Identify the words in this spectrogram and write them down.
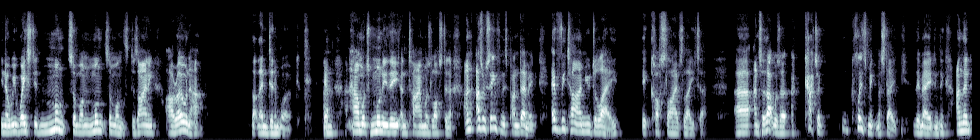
You know, we wasted months and one months and months designing our own app that then didn't work. Yeah. And, and how much money the and time was lost in it. And as we've seen from this pandemic, every time you delay, it costs lives later. Uh, and so that was a, a cataclysmic mistake they made. And, and then,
